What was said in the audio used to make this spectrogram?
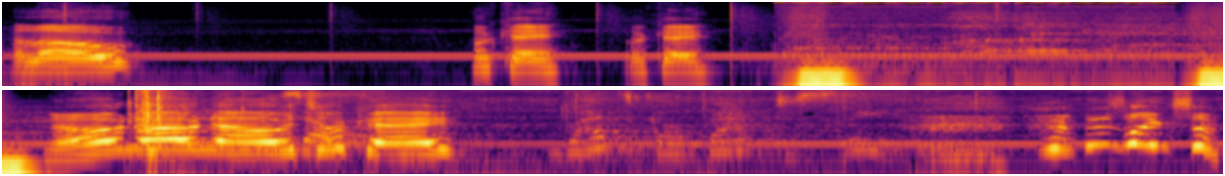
Hello? Okay, okay. No, no, no, it's okay. Let's go back to sleep. It's like some.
